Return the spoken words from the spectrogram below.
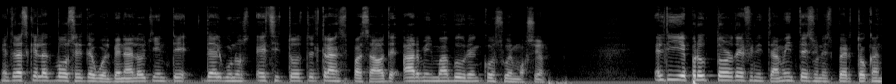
mientras que las voces devuelven al oyente de algunos éxitos del traspasado de Armin Van Buren con su emoción. El DJ productor definitivamente es un experto en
